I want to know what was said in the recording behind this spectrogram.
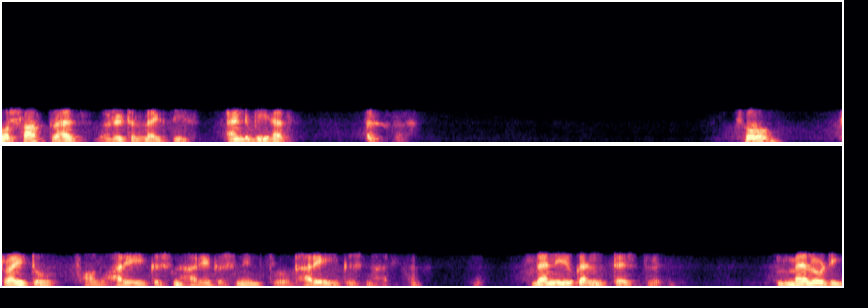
Our Shastra has written like this, and we have. So, try to follow Hare Krishna, Hare Krishna in throat, Hare Krishna, Hare Krishna. Then you can taste melody.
